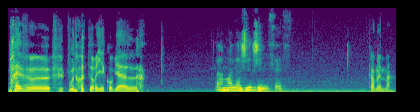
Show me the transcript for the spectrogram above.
Bref, euh, vous noteriez combien euh, Bah, moi, Nagil, j'ai mis 16. Quand même, hein.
